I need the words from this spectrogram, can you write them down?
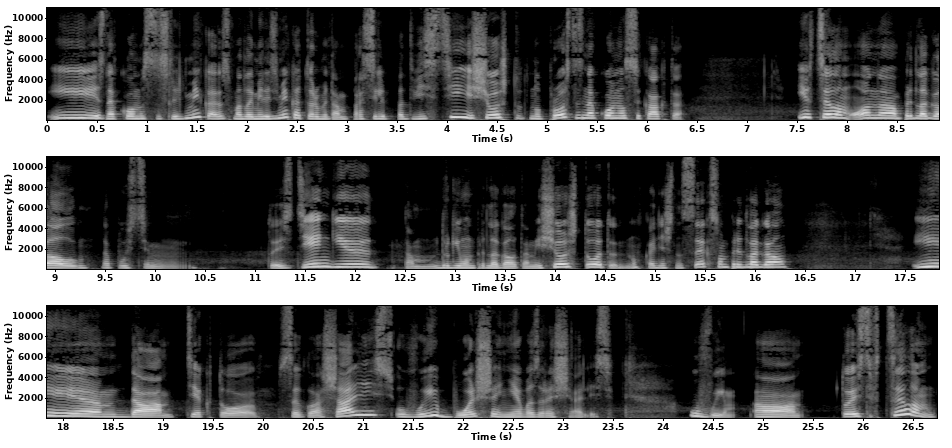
и знакомился с людьми, с молодыми людьми, которыми там просили подвести, еще что-то, ну просто знакомился как-то. И в целом он а, предлагал, допустим, то есть деньги, там другим он предлагал там еще что-то, ну, конечно, секс он предлагал. И да, те, кто соглашались, увы, больше не возвращались. Увы. А, то есть в целом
